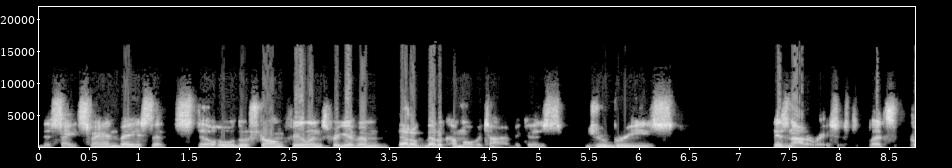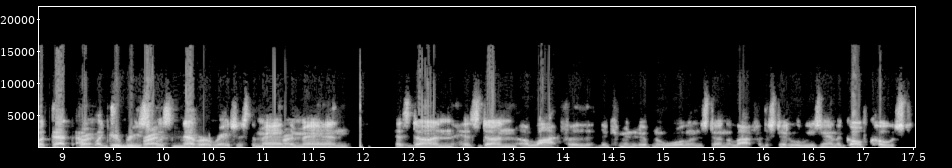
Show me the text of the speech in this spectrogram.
the Saints fan base that still hold those strong feelings forgive him? That'll that'll come over time because Drew Brees is not a racist. Let's put that out. Right. Like Drew Brees right. was never right. a racist. The man, the man has done has done a lot for the, the, community of New Orleans, done a lot for the state of Louisiana, the Gulf Coast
